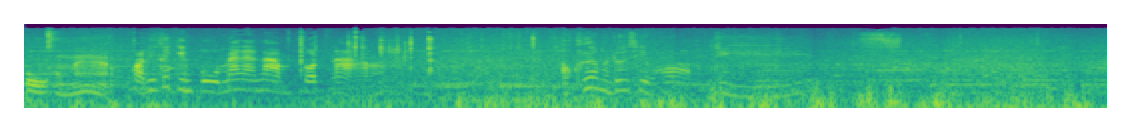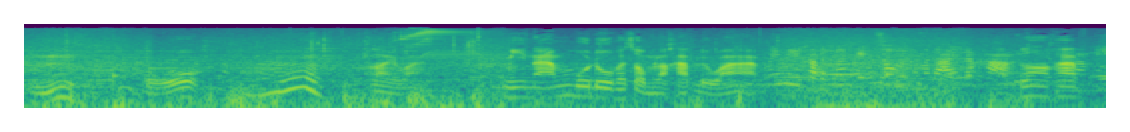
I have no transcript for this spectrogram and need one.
ปูของแม่ก่อนที่จะกินปูแม่แนะนำซดน้ำเอาเครื่องมันด้วยสิพ่อดีอืมโอ้อืมอร่อยว่ะ มีน้ำบูดูผสมเหรอครับ หรือว่า ไม่มีค่ะเป็นเครื่องแกงส้มธรรมดานี่แหละค่ะรอครับ ทำเอ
